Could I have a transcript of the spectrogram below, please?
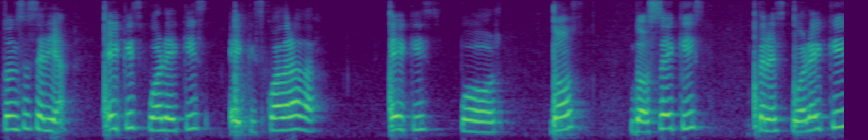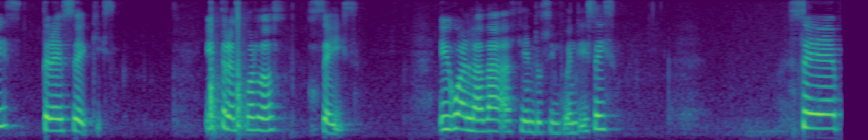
Entonces sería x por x, x cuadrada. x por 2, 2x 3 por x, 3x. Y 3 por 2, 6. Igualada a 156. Se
